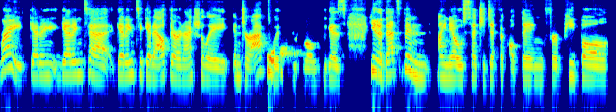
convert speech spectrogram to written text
right getting getting to getting to get out there and actually interact yeah. with people because you know that's been i know such a difficult thing for people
